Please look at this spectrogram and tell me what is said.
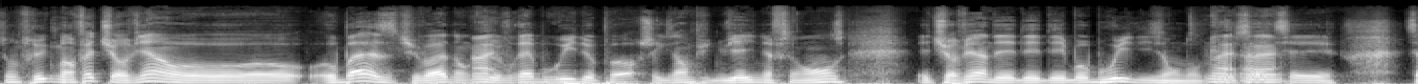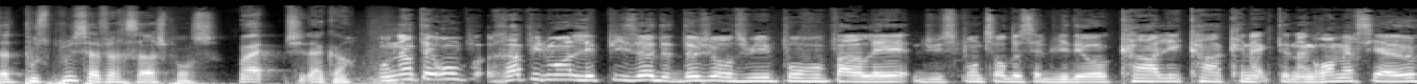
Ton truc, mais en fait tu reviens au, aux bases, tu vois. Donc Ouais. le vrai bruit de Porsche, exemple une vieille 911, et tu reviens des, des, des beaux bruits, disons. Donc Ouais, euh, vrai ouais. c'est, ça te pousse plus à faire ça, je pense. Ouais, je suis d'accord. On interrompt rapidement l'épisode d'aujourd'hui pour vous parler du sponsor de cette vidéo, Carly Car Connected. Un grand merci à eux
